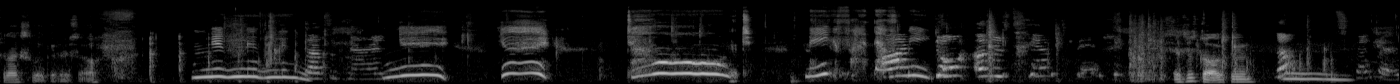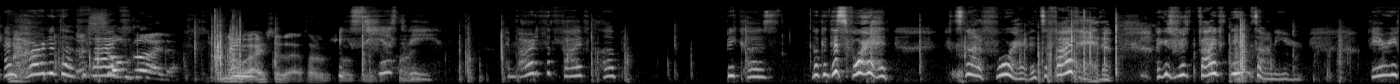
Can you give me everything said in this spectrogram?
She likes to look at herself. That's apparent. Don't make fun of I me. I don't understand Spanish. Is this dog food? No, mm. I'm part of the They're five. so good. No, I'm- I said that. I thought it was dog food. Excuse Fine. me. I'm part of the Five Club because look at this forehead. It's not a forehead, it's a five head. I can fit five things on here. Very,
